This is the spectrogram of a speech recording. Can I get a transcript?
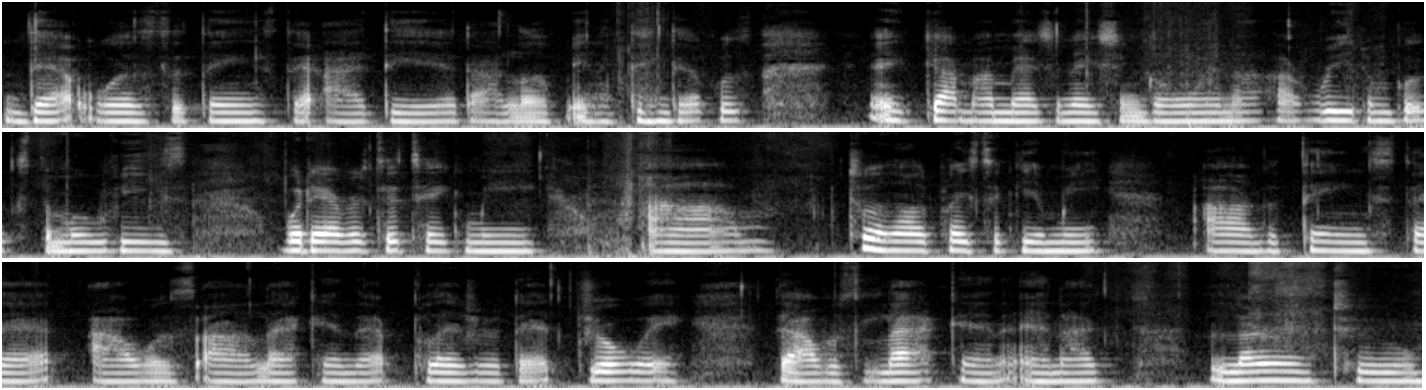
that was the things that I did. I love anything that was it got my imagination going. Uh, reading books, the movies, whatever to take me um, to another place to give me uh, the things that I was uh, lacking, that pleasure, that joy that I was lacking, and I learned to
